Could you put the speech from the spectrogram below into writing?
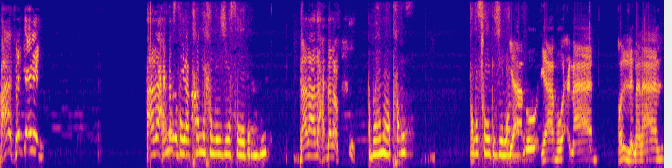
ها شجعني هذا الأوفياء. الصيد خلي خلي يجي عندي لا لا هذا أحب الأوفياء. أبو عماد خلي خلي الصيد يجي يا ابو يا أبو عماد قل لمنال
